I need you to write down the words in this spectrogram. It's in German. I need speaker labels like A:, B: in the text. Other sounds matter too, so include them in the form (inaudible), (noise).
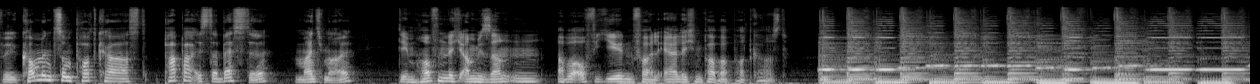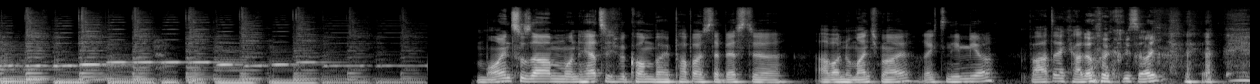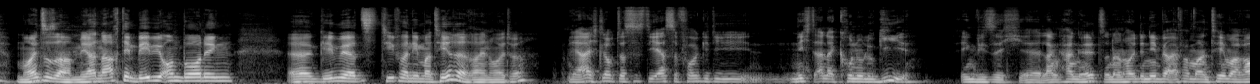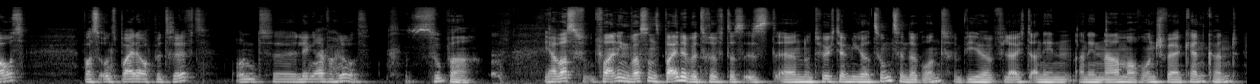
A: Willkommen zum Podcast Papa ist der Beste, manchmal.
B: Dem hoffentlich amüsanten, aber auf jeden Fall ehrlichen Papa-Podcast. Moin zusammen und herzlich willkommen bei Papa ist der Beste, aber nur manchmal, rechts neben mir.
A: Bartek, hallo, (laughs) grüß euch. (laughs)
B: Moin zusammen. Ja, nach dem Baby-Onboarding äh, gehen wir jetzt tiefer in die Materie rein heute.
A: Ja, ich glaube, das ist die erste Folge, die nicht an der Chronologie irgendwie sich äh, lang hangelt, sondern heute nehmen wir einfach mal ein Thema raus, was uns beide auch betrifft und äh, legen einfach los.
B: Super. Ja, was vor allen Dingen, was uns beide betrifft, das ist äh, natürlich der Migrationshintergrund, wie ihr vielleicht an den, an den Namen auch unschwer erkennen könnt.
